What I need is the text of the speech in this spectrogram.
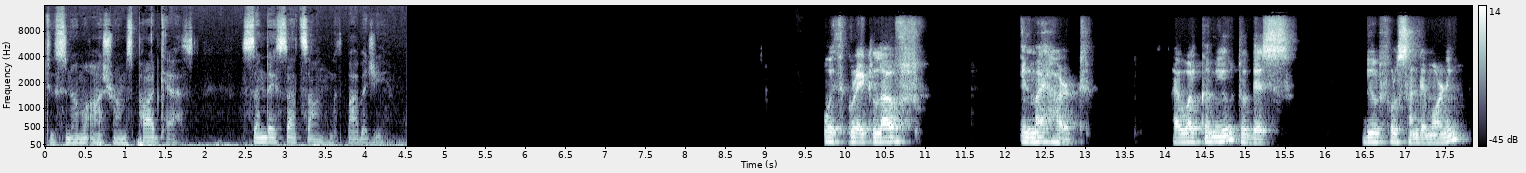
To Sonoma Ashram's podcast, Sunday Satsang with Babaji. With great love in my heart, I welcome you to this beautiful Sunday morning.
